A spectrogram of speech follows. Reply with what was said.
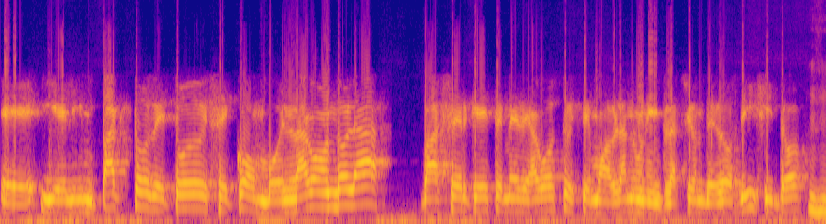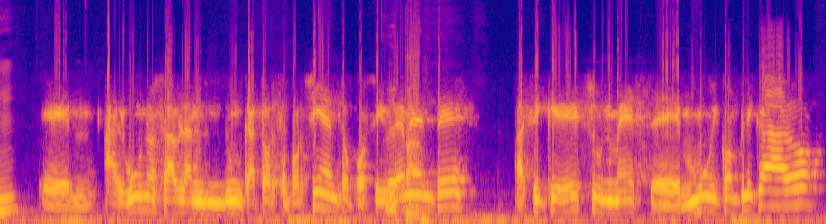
eh, y el impacto de todo ese combo en la góndola va a hacer que este mes de agosto estemos hablando de una inflación de dos dígitos. Eh, algunos hablan de un 14% posiblemente, así que es un mes eh, muy complicado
